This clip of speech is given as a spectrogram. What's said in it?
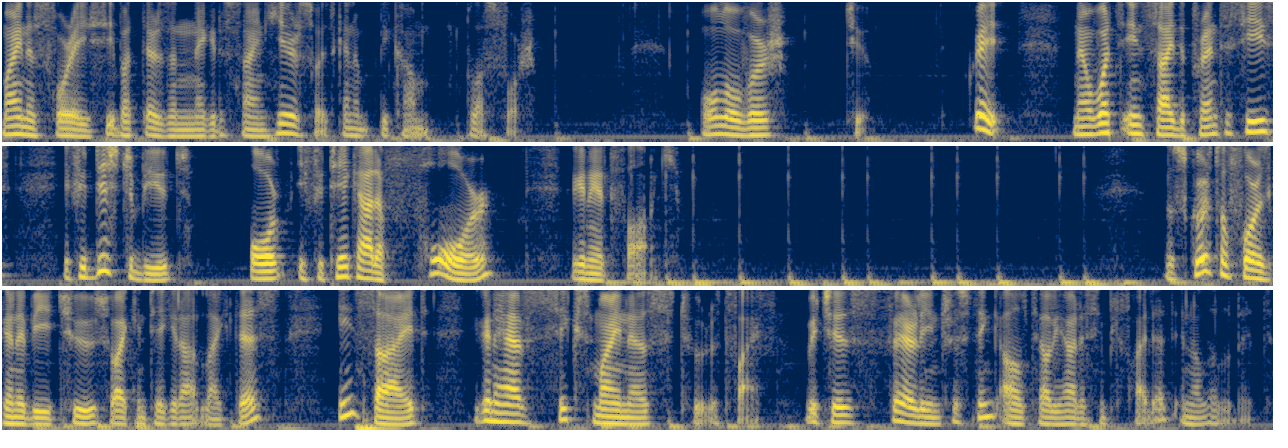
Minus 4ac, but there's a negative sign here, so it's going to become plus 4. All over 2. Great. Now what's inside the parentheses? If you distribute, or if you take out a 4, you're going to get the following. The square root of 4 is going to be 2, so I can take it out like this. Inside, you're going to have 6 minus 2 root 5, which is fairly interesting. I'll tell you how to simplify that in a little bit.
